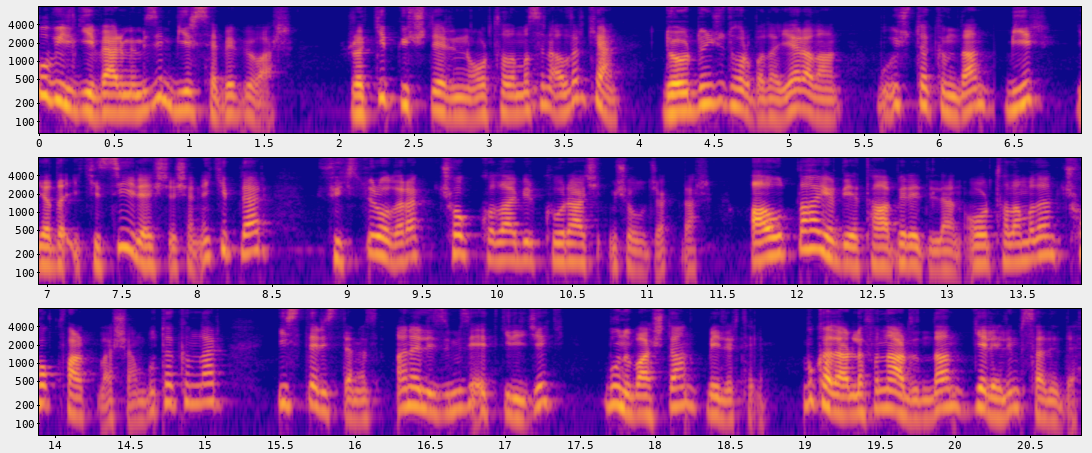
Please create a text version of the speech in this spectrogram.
Bu bilgiyi vermemizin bir sebebi var. Rakip güçlerinin ortalamasını alırken 4. torbada yer alan bu 3 takımdan bir ya da ikisi ile eşleşen ekipler fikstür olarak çok kolay bir kura çekmiş olacaklar. Outlier diye tabir edilen ortalamadan çok farklılaşan bu takımlar ister istemez analizimizi etkileyecek. Bunu baştan belirtelim. Bu kadar lafın ardından gelelim sadede.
